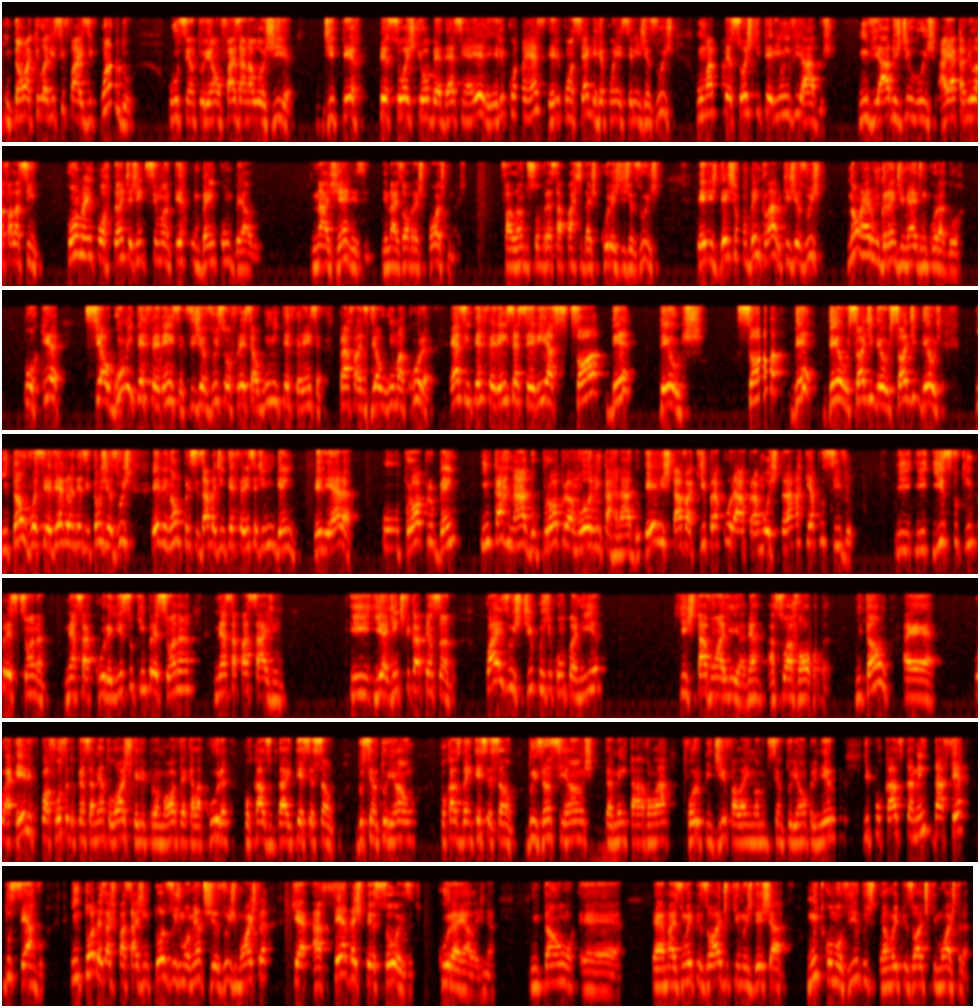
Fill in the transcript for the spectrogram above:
Então aquilo ali se faz. E quando o centurião faz a analogia de ter pessoas que obedecem a ele, ele conhece, ele consegue reconhecer em Jesus uma pessoas que teriam enviados, enviados de luz. Aí a Camila fala assim: como é importante a gente se manter com bem com belo. Na Gênese e nas obras póstumas, falando sobre essa parte das curas de Jesus, eles deixam bem claro que Jesus não era um grande médium curador. Porque se alguma interferência, se Jesus sofresse alguma interferência para fazer alguma cura, essa interferência seria só de Deus. Só de Deus, só de Deus, só de Deus. Então você vê a grandeza. Então Jesus, ele não precisava de interferência de ninguém. Ele era o próprio bem encarnado, o próprio amor encarnado. Ele estava aqui para curar, para mostrar que é possível. E, e isso que impressiona nessa cura. E isso que impressiona nessa passagem. E, e, a gente fica pensando, quais os tipos de companhia que estavam ali, né, à sua volta. Então, é, ele, com a força do pensamento lógico, ele promove aquela cura por causa da intercessão do centurião, por causa da intercessão dos anciãos, também estavam lá, foram pedir, falar em nome do centurião primeiro, e por causa também da fé do servo. Em todas as passagens, em todos os momentos, Jesus mostra que a fé das pessoas cura elas, né? Então, é, é mais um episódio que nos deixa muito comovidos. É um episódio que mostra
